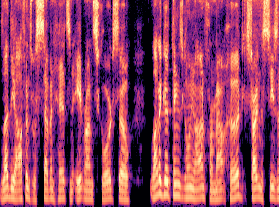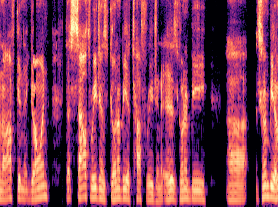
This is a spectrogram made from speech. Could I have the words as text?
led the offense with seven hits and eight runs scored. So a lot of good things going on for Mount Hood, starting the season off, getting it going. That South region is going to be a tough region. It is going to be uh, it's going to be a,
